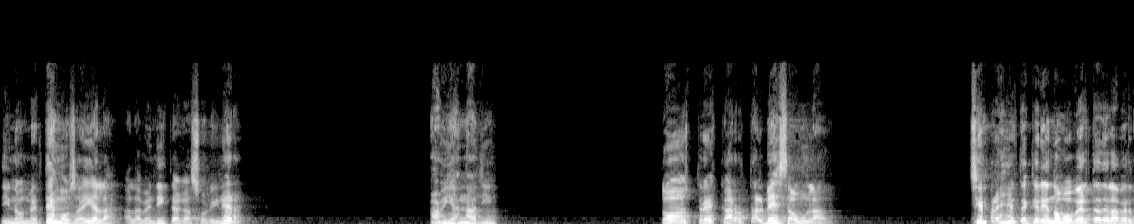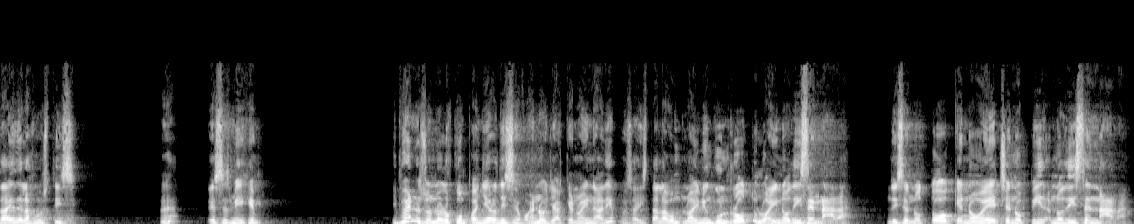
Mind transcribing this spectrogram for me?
y nos metemos ahí a la, a la bendita gasolinera. No había nadie. Dos, tres carros, tal vez a un lado. Siempre hay gente queriendo moverte de la verdad y de la justicia. ¿Eh? Ese es mi ejemplo. Y bueno, uno de los compañeros dice, bueno, ya que no hay nadie, pues ahí está la bomba, no hay ningún rótulo, ahí no dice nada. Dice, no toque, no eche, no pida, no dice nada.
